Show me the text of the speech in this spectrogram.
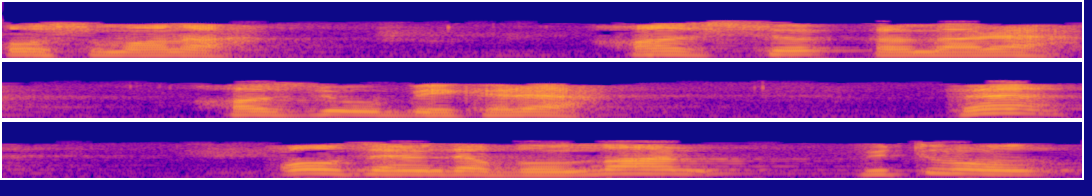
Osman'a, Hazreti Ömer'e, Hazreti Bekir'e ve o dönemde bulunan bütün o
